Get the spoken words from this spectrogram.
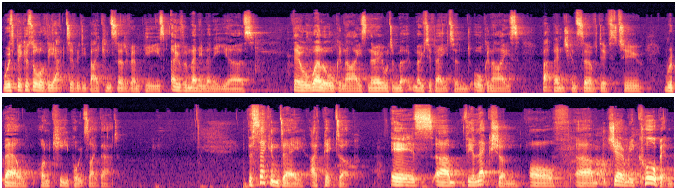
was because all of the activity by Conservative MPs over many, many years, they were well organised and they were able to mo motivate and organise backbench Conservatives to rebel on key points like that. The second day I've picked up is um, the election of um, Jeremy Corbyn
